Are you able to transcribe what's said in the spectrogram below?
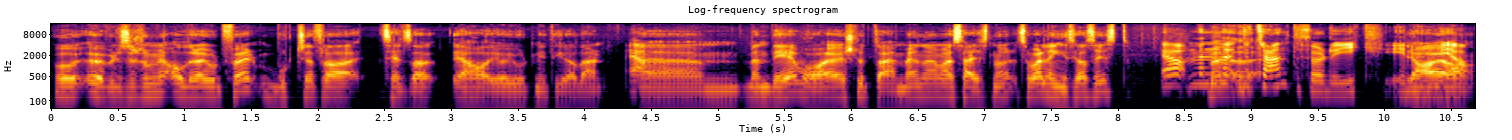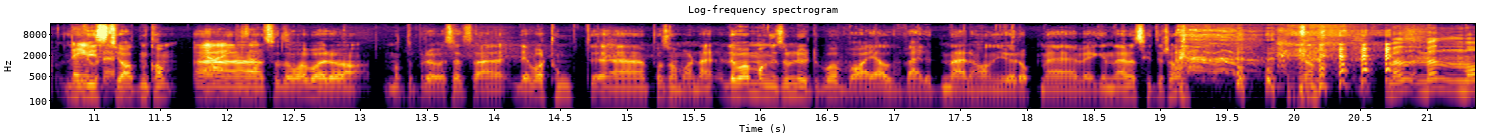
og øvelser som vi aldri har gjort før, bortsett fra selvsagt Jeg har jo gjort 90-graderen. Um, men det var, jeg slutta jeg med når jeg var 16 år, så det var lenge siden sist. Ja, men, Men, du eh, trente før du gikk inn? Ja, ja. ja Vi visste jo at den kom, Ja, ikke eh, sant. så det var bare å måtte prøve å sette seg Det var tungt uh, på sommeren der. Det var mange som lurte på hva i all verden er det han gjør opp med veggen der og sitter sånn. Men, men nå,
